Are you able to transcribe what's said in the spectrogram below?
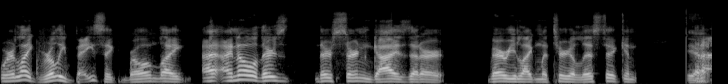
we're like really basic, bro. Like I, I know there's there's certain guys that are very like materialistic and and Yeah.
